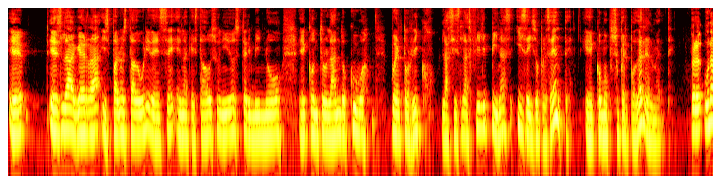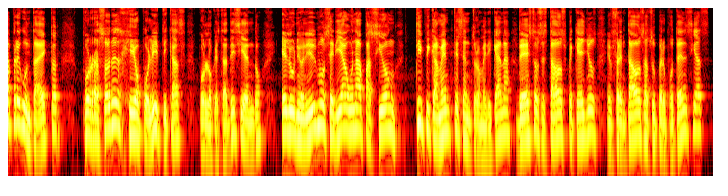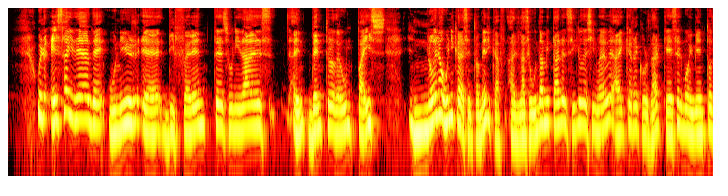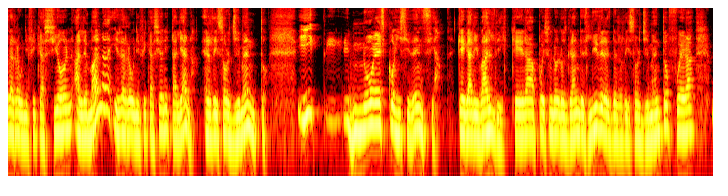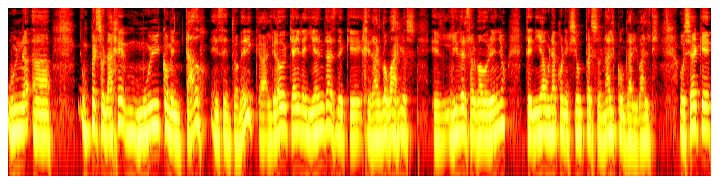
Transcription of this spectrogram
Eh, es la guerra hispano-estadounidense en la que Estados Unidos terminó eh, controlando Cuba, Puerto Rico, las Islas Filipinas y se hizo presente eh, como superpoder realmente. Pero una pregunta, Héctor. Por razones geopolíticas, por lo que estás diciendo, ¿el unionismo sería una pasión típicamente centroamericana de estos estados pequeños enfrentados a superpotencias? Bueno, esa idea de unir eh, diferentes unidades dentro de un país no era única de Centroamérica. En la segunda mitad del siglo XIX hay que recordar que es el movimiento de reunificación alemana y de reunificación italiana, el Risorgimento. Y no es coincidencia que Garibaldi, que era pues uno de los grandes líderes del Risorgimento, fuera un... Ah, un personaje muy comentado en Centroamérica, al grado de que hay leyendas de que Gerardo Barrios, el líder salvadoreño, tenía una conexión personal con Garibaldi. O sea que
